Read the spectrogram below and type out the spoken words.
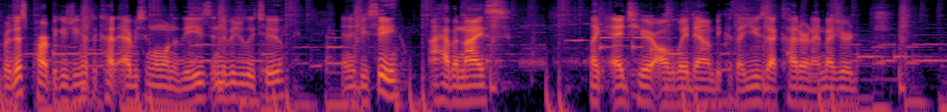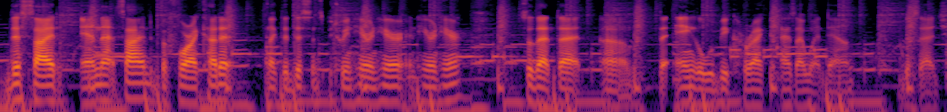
for this part because you have to cut every single one of these individually too. And if you see, I have a nice like edge here all the way down because I used that cutter and I measured this side and that side before I cut it, like the distance between here and here and here and here, so that, that um, the angle would be correct as I went down this edge.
